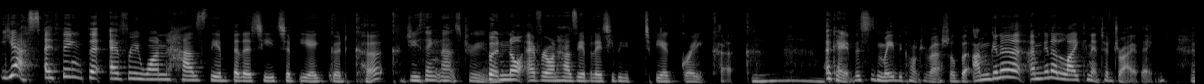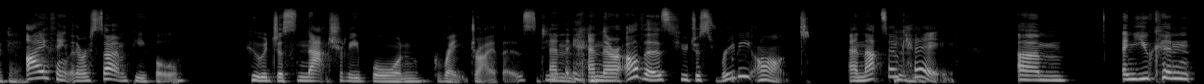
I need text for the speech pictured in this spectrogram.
yes, I think that everyone has the ability to be a good cook, Do you think that's true? but not everyone has the ability to be, to be a great cook. Mm, Okay, this is maybe controversial, but I'm gonna I'm gonna liken it to driving. okay. I think that there are certain people who are just naturally born great drivers, and think- and there are others who just really aren't, and that's Mhm. okay. Um, and you can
